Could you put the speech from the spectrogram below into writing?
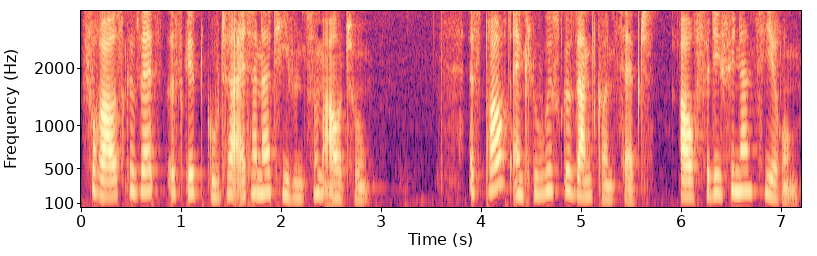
Vorausgesetzt, es gibt gute Alternativen zum Auto. Es braucht ein kluges Gesamtkonzept, auch für die Finanzierung.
